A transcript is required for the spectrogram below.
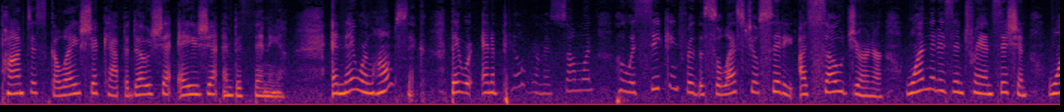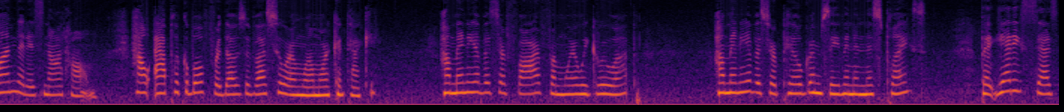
Pontus, Galatia, Cappadocia, Asia, and Bithynia. And they were homesick. They were, and a pilgrim is someone who is seeking for the celestial city, a sojourner, one that is in transition, one that is not home. How applicable for those of us who are in Wilmore, Kentucky. How many of us are far from where we grew up? How many of us are pilgrims even in this place? But yet he says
